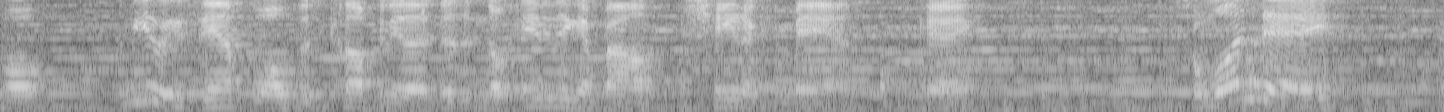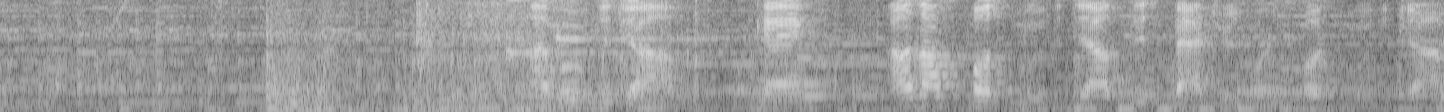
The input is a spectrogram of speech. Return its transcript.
Well, let me give you an example of this company that doesn't know anything about chain of command, okay? So one day, I moved the job, okay? I was not supposed to move the job. Dispatchers weren't supposed to move the job,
